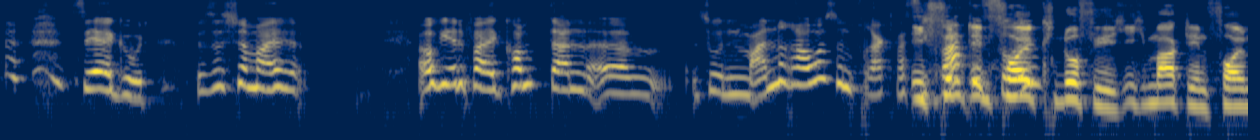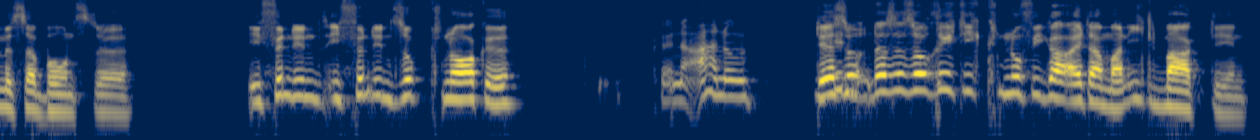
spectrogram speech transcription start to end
Sehr gut. Das ist schon mal. Auf jeden Fall kommt dann ähm, so ein Mann raus und fragt, was Ich die finde Waffe den soll. voll knuffig. Ich mag den voll, Mr. Bonestill. Ich finde den, ich find den so knorke. Keine Ahnung. Der Ich ist so, das ist so richtig knuffiger alter Mann. Ich mag den.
